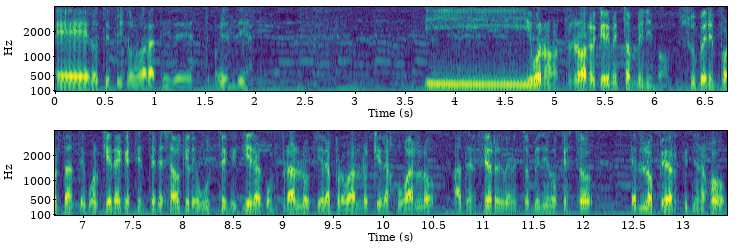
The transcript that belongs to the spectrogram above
Eh, lo típico, lo gratis de hoy en día. Y bueno, los requerimientos mínimos, súper importante. Cualquiera que esté interesado, que le guste, que quiera comprarlo, quiera probarlo, quiera jugarlo. Atención, requerimientos mínimos, que esto es lo peor que tiene el juego,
